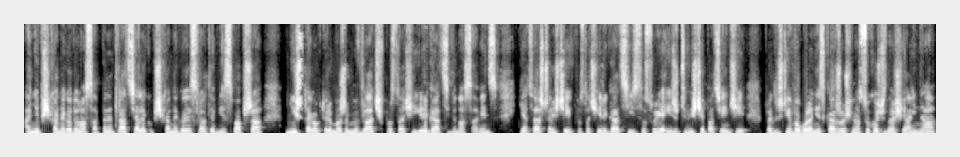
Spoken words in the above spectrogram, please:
a nie psikanego do nosa. Penetracja leku psikanego jest relatywnie słabsza niż tego, który możemy wlać w postaci irygacji do nosa, więc ja coraz częściej w postaci irygacji stosuję i rzeczywiście pacjenci praktycznie w ogóle nie skarżą się na suchość w nosie ani na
